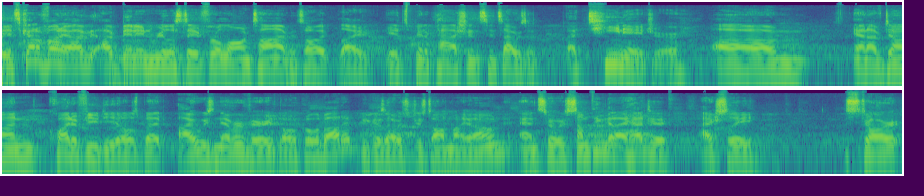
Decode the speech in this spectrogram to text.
it's kind of funny. I've, I've been in real estate for a long time. It's all like it's been a passion since I was a, a teenager, um, and I've done quite a few deals. But I was never very vocal about it because I was just on my own, and so it was something that I had to actually start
